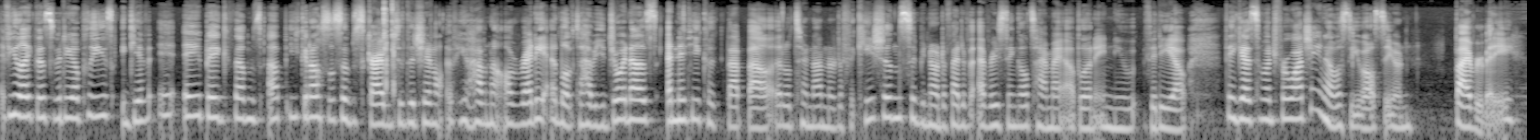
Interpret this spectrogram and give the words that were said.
If you like this video, please give it a big thumbs up. You can also subscribe to the channel if you have not already. I'd love to have you join us. And if you click that bell, it'll turn on notifications to be notified of every single time I upload a new video. Thank you guys so much for watching, and I will see you all soon. Bye, everybody.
